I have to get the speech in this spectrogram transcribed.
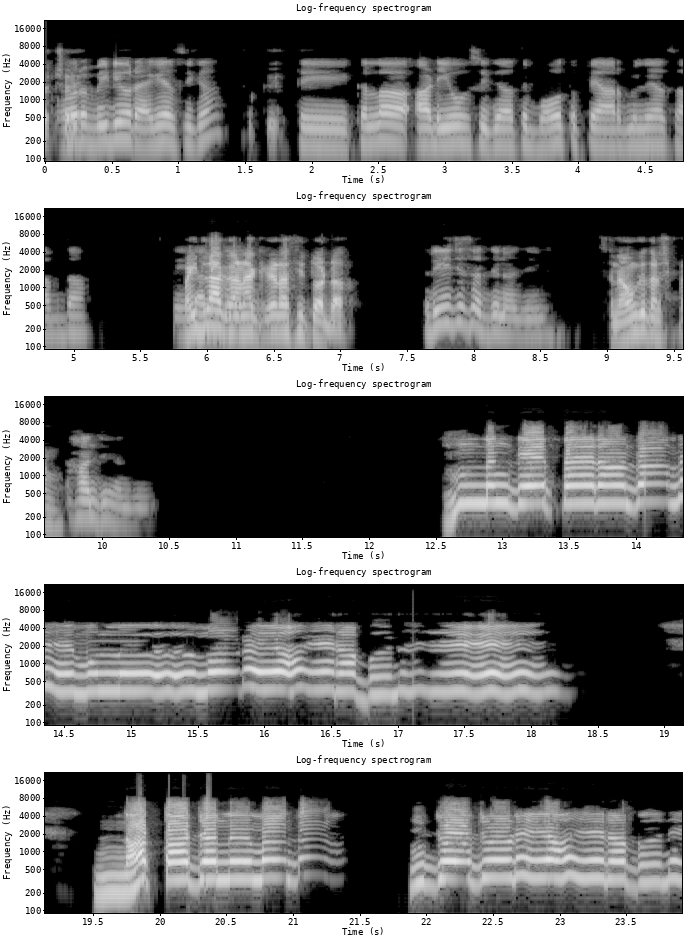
ਅੱਛਾ। ਔਰ ਵੀਡੀਓ ਰਹਿ ਗਿਆ ਸੀਗਾ। ਓਕੇ ਤੇ ਕੱਲਾ ਆਡੀਓ ਸੀਗਾ ਤੇ ਬਹੁਤ ਪਿਆਰ ਮਿਲਿਆ ਸਭ ਦਾ। ਤੇ ਪਹਿਲਾ ਅੱਜ ਗਾਣਾ ਕਿਹੜਾ ਸੀ ਤੁਹਾਡਾ? ਰੀਜ ਸੱਜਣਾ ਜੀ। ਸੁਣਾਓਗੇ ਦਰਸ਼ਕਾਂ ਨੂੰ? ਹਾਂਜੀ ਹਾਂਜੀ। ਨੰਗੇ ਪੈਰਾਂ ਦਾ ਮੈਂ ਮੁੱਲ ਮੋੜਿਆ ਏ ਰੱਬ ਨੇ। ਨਾਤਾ ਜਨਮਾਂ ਦਾ ਜੋ ਜੋੜਿਆ ਏ ਰੱਬ ਨੇ।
